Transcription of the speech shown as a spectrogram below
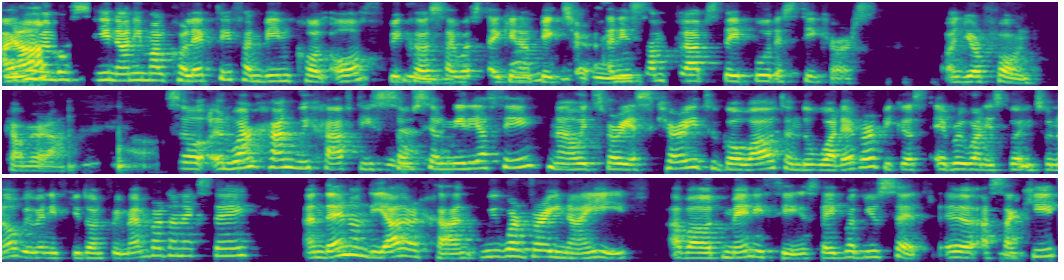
I remember seeing Animal Collective and being called off because mm. I was taking a picture. And in some clubs, they put stickers on your phone camera. So on one hand, we have this yeah. social media thing. Now it's very scary to go out and do whatever because everyone is going to know, even if you don't remember the next day. And then on the other hand, we were very naive about many things, like what you said. Uh, as a kid,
